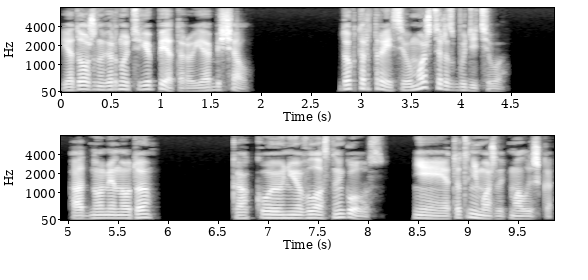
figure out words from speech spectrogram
Я должен вернуть ее Петеру, я обещал. Доктор Трейси, вы можете разбудить его? Одну минуту. Какой у нее властный голос. Нет, это не может быть малышка.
